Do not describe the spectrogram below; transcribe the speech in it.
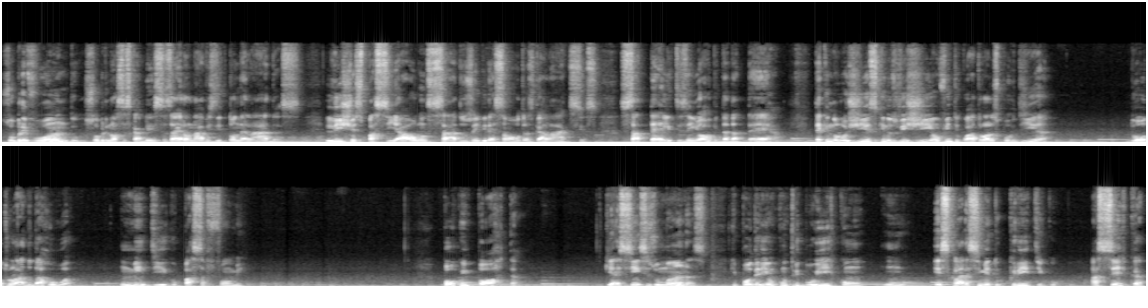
sobrevoando sobre nossas cabeças aeronaves de toneladas, lixo espacial lançados em direção a outras galáxias, satélites em órbita da Terra, tecnologias que nos vigiam 24 horas por dia, do outro lado da rua, um mendigo passa fome. Pouco importa que as ciências humanas que poderiam contribuir com um esclarecimento crítico acerca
